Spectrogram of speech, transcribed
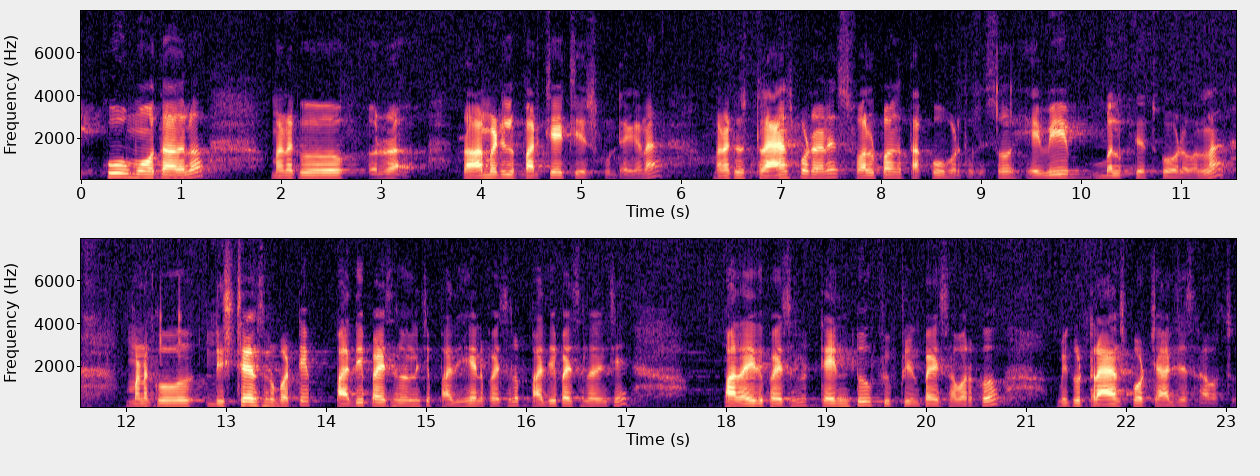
ఎక్కువ మోతాదులో మనకు రా మెటీరియల్ పర్చేజ్ చేసుకుంటే కదా మనకు ట్రాన్స్పోర్ట్ అనేది స్వల్పంగా తక్కువ పడుతుంది. సో హెవీ బల్క్ తెచ్చుకోవడం వలన మనకు డిస్టెన్స్ను బట్టి పది పైసల నుంచి పదిహేను పైసలు పది పైసల నుంచి పదహైదు పైసలు టెన్ టు ఫిఫ్టీన్ పైసా వరకు మీకు ట్రాన్స్పోర్ట్ ఛార్జెస్ రావచ్చు.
